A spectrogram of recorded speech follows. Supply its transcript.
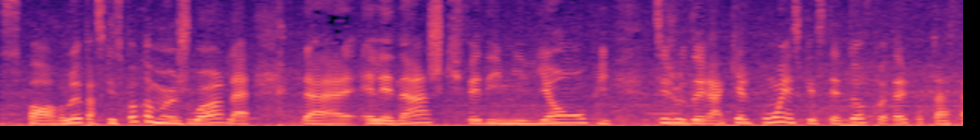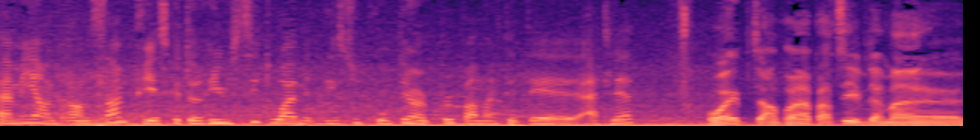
sport-là? Parce que c'est pas comme un joueur de la, LNH qui fait des millions, puis, tu sais, je veux dire, à quel point est-ce que c'était tough peut-être pour ta famille en grandissant, puis est-ce que tu as réussi, toi, à mettre des sous de côté un peu pendant que tu étais athlète? Ouais, puis en première partie, évidemment, euh,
